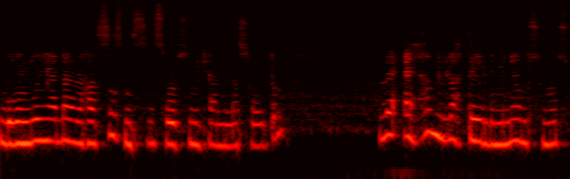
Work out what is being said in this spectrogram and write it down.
bulunduğun yerden rahatsız mısın sorusunu kendime sordum. Ve elhamdülillah değildim biliyor musunuz?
